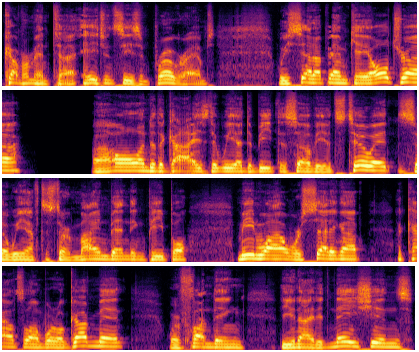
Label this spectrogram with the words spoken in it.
government uh, agencies and programs. We set up MK Ultra, uh, all under the guise that we had to beat the Soviets to it. So we have to start mind bending people. Meanwhile, we're setting up a Council on World Government. We're funding the United Nations.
